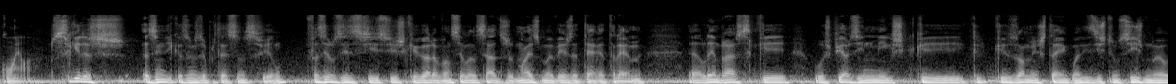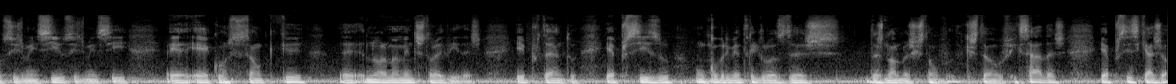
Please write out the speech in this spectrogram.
com ela? Seguir as, as indicações da Proteção Civil, fazer os exercícios que agora vão ser lançados mais uma vez da Terra Treme, uh, lembrar-se que os piores inimigos que, que, que, os homens têm quando existe um sismo não é o sismo em si, o sismo em si é, é a construção que uh, normalmente destrói vidas. E, portanto, é preciso um cumprimento rigoroso das das normas que estão, que estão fixadas, é preciso que haja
